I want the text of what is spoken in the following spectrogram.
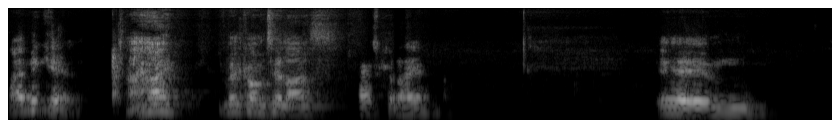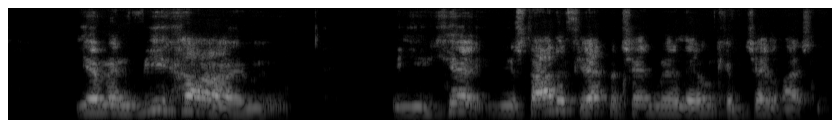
Hej Michael. Hej hej. Velkommen til, Lars. Tak skal du have. Øhm, jamen, vi har øhm, her, vi startede fjerde kvartal med at lave en kapitalrejsning.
